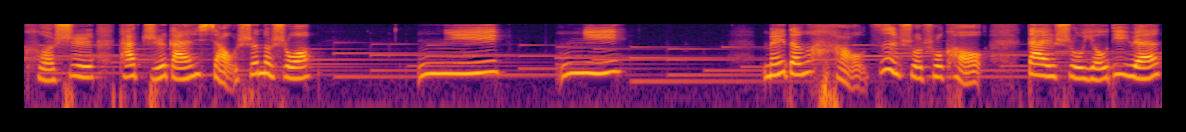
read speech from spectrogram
可是他只敢小声地说：“你，你。”没等好字说出口，袋鼠邮递员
